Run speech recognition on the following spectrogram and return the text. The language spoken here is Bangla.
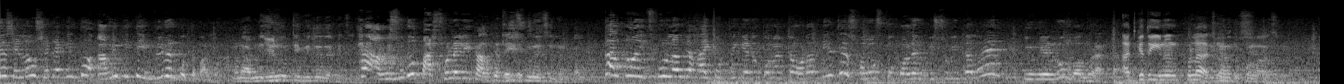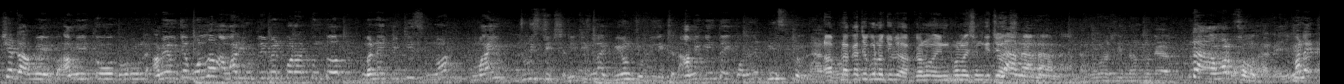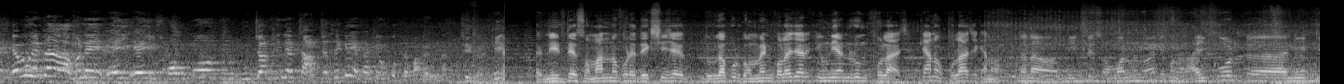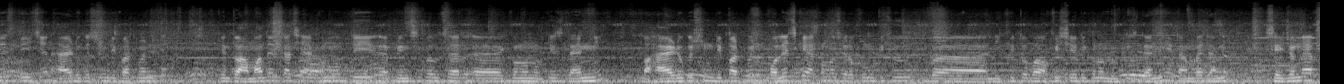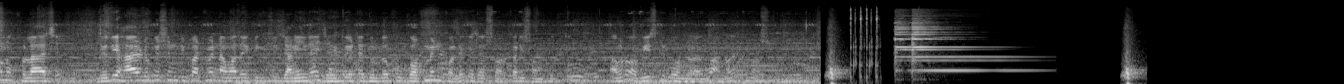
নির্দেশ এলেও সেটা কিন্তু আমি কিন্তু ইমপ্লিমেন্ট করতে পারব না। মানে আপনি শুধু টিভিতে দেখেছেন হ্যাঁ আমি শুধু পার্সোনালি কালকে দেখেছি। শুনেছিলেন কালকে? কালকে ওই শুনলাম যে হাইকোর্ট থেকে এরকম একটা অর্ডার দিয়েছে সমস্ত কলেজ বিশ্ববিদ্যালয়ের ইউনিয়ন রুম বন্ধ রাখতে আজকে তো ইউনিয়ন খোলা আছে। খোলা আছে। সেটা আমি আমি তো ধরুন আমি ওই যে বললাম আমার ইমপ্লিমেন্ট করার কিন্তু মানে it is not my jurisdiction it is my beyond jurisdiction আমি কিন্তু এই কলেজের প্রিন্সিপাল না। আপনার কাছে কোনো কোনো ইনফরমেশন কিছু না আছে? না না। না আমার ক্ষমতা নেই। মানে এবং এটা মানে এই এই স্বল্প দু- চার দিনের চার্জে থেকে এটা কেউ করতে পারেন না। ঠিক আছে। নির্দেশ অমান্য করে দেখছি যে দুর্গাপুর গভর্নমেন্ট কলেজ আর ইউনিয়ন রুম খোলা আছে। কেন? খোলা আছে কেন? না না নির্দেশ অমান্য নয়। দেখুন হাইকোর্ট নির্দেশ দিয়েছেন হায়ার এডুকেশন ডিপার্টমেন্টকে কিন্তু আমাদের কাছে এখনও অবধি প্রিন্সিপাল স্যার কোনো নোটিশ দেননি। বা হায়ার এডুকেশন ডিপার্টমেন্ট কলেজকে এখনও সেরকম কিছু লিখিত বা অফিসিয়ালি কোনো নোটিশ দেননি, এটা আমরা জানি সেই জন্য এখনও খোলা আছে যদি হায়ার এডুকেশন ডিপার্টমেন্ট আমাদেরকে কিছু জানিয়ে দেয়, যেহেতু এটা দুর্গাপুর গভর্নমেন্ট কলেজ এটা সরকারি সম্পত্তি, আমরা অবভিয়াসলি বন্ধ রাখব, আমাদের কোনো অসুবিধা।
